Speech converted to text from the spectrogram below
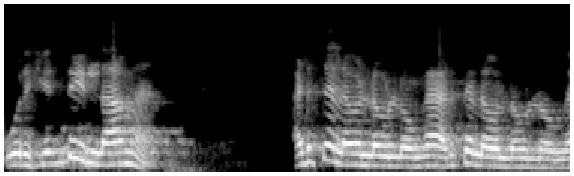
ஒரு ஹெட்டு இல்லாமல் அடுத்த லெவலில் உள்ளவங்க அடுத்த லெவலில் உள்ளவங்க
